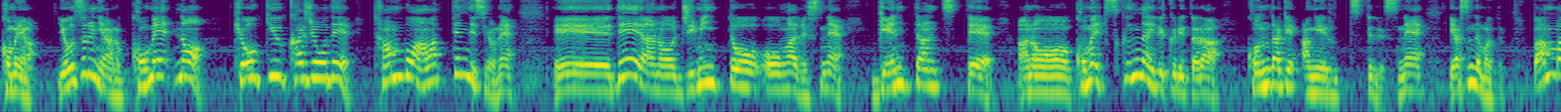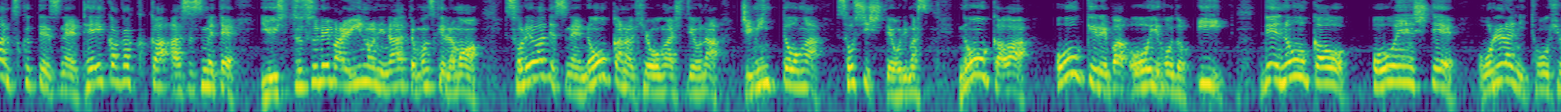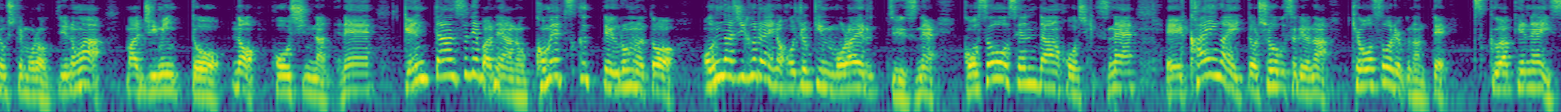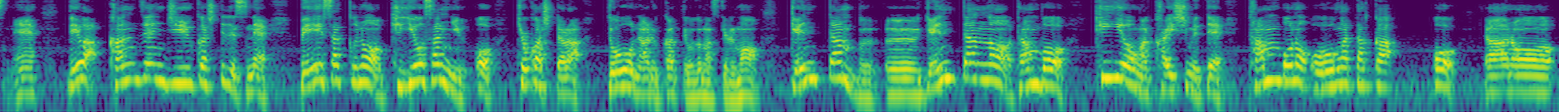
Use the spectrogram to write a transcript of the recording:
米が。要するにあの米の供給過剰で田んぼ余ってんですよね。えー、で、あの、自民党がですね、減反っつって、あの、米作んないでくれたら、こんだけあげるっつってですね、休んでもらってる。バンバン作ってですね、低価格化進めて輸出すればいいのになって思うんですけれども、それはですね、農家の票が必要な自民党が阻止しております。農家は多ければ多いほどいい。で、農家を応援して、俺らに投票してもらうっていうのが、まあ自民党の方針なんでね。減反すればね、あの、米作って売るのと、同じぐらいの補助金もらえるっていうですね、誤送船団方式ですね。えー、海外と勝負するような競争力なんてつくわけないですね。では、完全自由化してですね、米作の企業参入を許可したらどうなるかってことなんですけれども、減反部、減反の田んぼを企業が買い占めて、田んぼの大型化を、あの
